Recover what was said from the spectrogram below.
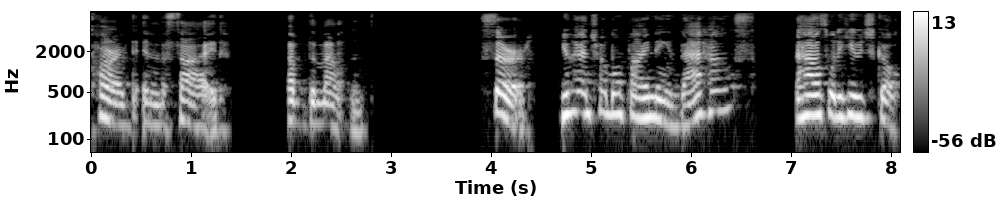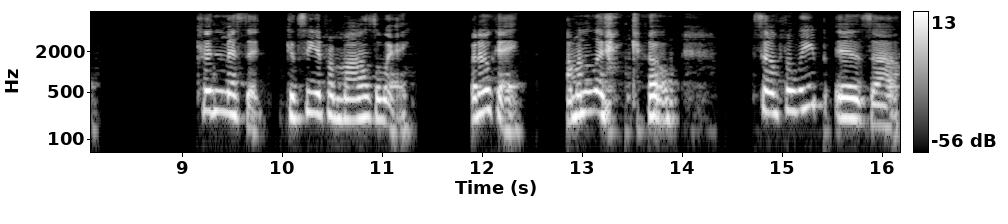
carved in the side of the mountain. Sir, you had trouble finding that house? The house with a huge skull. Couldn't miss it. Could see it from miles away. But okay, I'm gonna let it go. So Philippe is uh,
